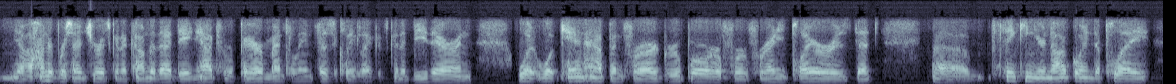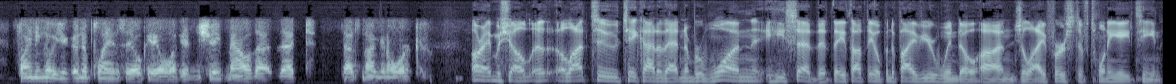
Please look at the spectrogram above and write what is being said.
you know 100 percent sure it's going to come to that date, and you have to prepare mentally and physically like it's going to be there. And what what can happen for our group or for for any player is that uh, thinking you're not going to play, finding out you're going to play, and say, okay, well, I'll get in shape now. That that that's not going to work. All right, Michelle, a lot to take out of that. Number one, he said that they thought they opened a five year window on July 1st of 2018.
